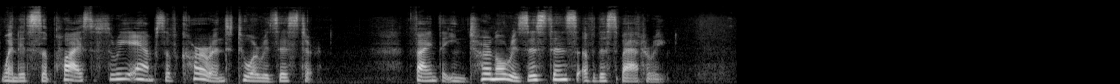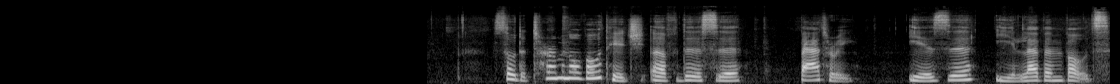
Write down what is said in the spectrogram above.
when it supplies 3 amps of current to a resistor. Find the internal resistance of this battery. So the terminal voltage of this battery is 11 volts,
